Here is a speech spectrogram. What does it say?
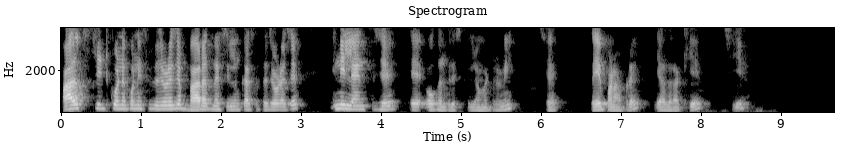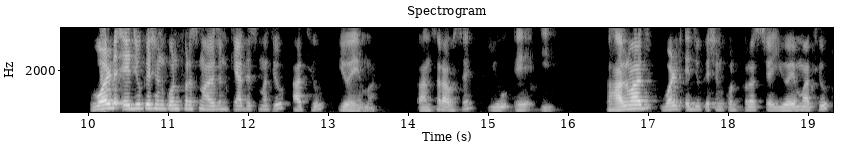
પાર્ક સ્ટ્રીટ કોને કોની સાથે જોડે છે? ભારત ને શ્રીલંકા સાથે જોડે છે. એની લેન્થ છે એ ઓગણત્રીસ કિલોમીટરની છે. તો એ પણ આપણે યાદ રાખીએ છીએ. વર્લ્ડ એજ્યુકેશન કોન્ફરન્સનું આયોજન કયા દેશમાં થયું? આ થયું યુએમાં તો આન્સર આવશે યુએઈ. તો હાલમાં જ વર્લ્ડ એજ્યુકેશન કોન્ફરન્સ છે યુએમાં થયું.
